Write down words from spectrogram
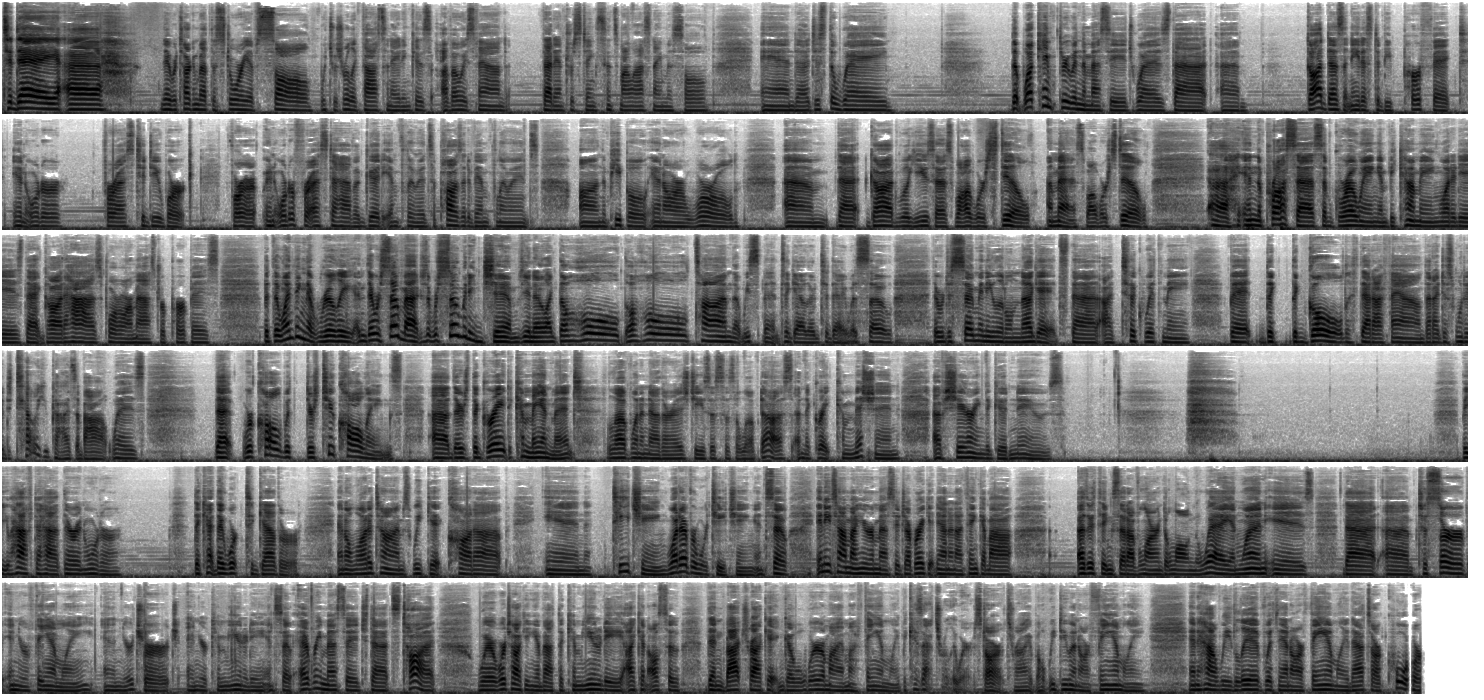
today. Uh, they were talking about the story of Saul, which was really fascinating because I've always found that interesting since my last name is Saul. And uh, just the way that what came through in the message was that um, God doesn't need us to be perfect in order for us to do work. For in order for us to have a good influence, a positive influence on the people in our world, um, that God will use us while we're still a mess, while we're still uh, in the process of growing and becoming what it is that God has for our master purpose. But the one thing that really, and there was so much, there were so many gems, you know, like the whole, the whole time that we spent together today was so, there were just so many little nuggets that I took with me. But the, the gold that I found that I just wanted to tell you guys about was that we're called with, there's two callings. Uh, there's the great commandment love one another as Jesus has loved us, and the Great Commission of sharing the good news. But you have to have, they're in order. They, can, they work together. And a lot of times we get caught up in teaching, whatever we're teaching. And so anytime I hear a message, I break it down and I think about other things that I've learned along the way. And one is that uh, to serve in your family and your church and your community. And so every message that's taught where we're talking about the community, I can also then backtrack it and go, well, where am I in my family? Because that's really where it starts, right? What we do in our family and how we live within our family, that's our core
